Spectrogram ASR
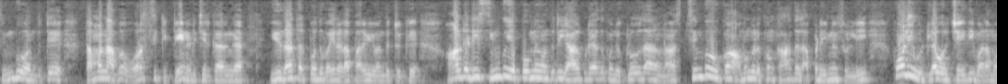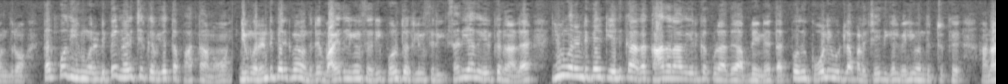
சிம்பு வந்துட்டு தமன்னாவை உரசிக்கிட்டே நடிச்சிருக்காருங்க. இதுதான் தற்போது வைரலா பரவி வந்துட்டு இருக்கு ஆல்ரெடி சிம்பு எப்பவுமே வந்துட்டு யாரு கூடயாவது கொஞ்சம் க்ளோஸாக இருக்குன்னா சிம்புவுக்கும் அவங்களுக்கும் காதல் அப்படின்னு சொல்லி கோலிவுட்ல ஒரு செய்தி வளம் வந்துடும் தற்போது இவங்க ரெண்டு பேர் நடிச்சிருக்க விதத்தை பார்த்தாலும் இவங்க ரெண்டு பேருக்குமே வந்துட்டு வயதுலையும் சரி பொருத்தத்திலையும் சரி சரியாக இருக்கிறதுனால இவங்க ரெண்டு பேருக்கு எதுக்காக காதலாக இருக்கக்கூடாது அப்படின்னு தற்போது கோலிவுட்ல பல செய்திகள் வெளிவந்துட்டு இருக்கு ஆனா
